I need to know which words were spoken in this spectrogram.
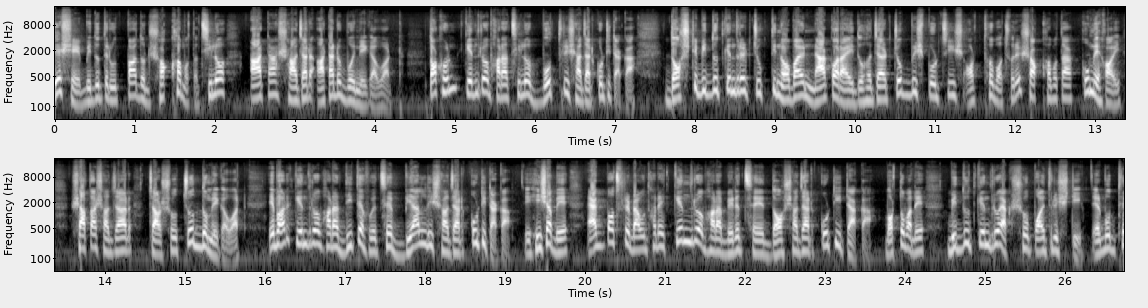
দেশে বিদ্যুতের উৎপাদন সক্ষমতা ছিল আটাশ হাজার আটানব্বই মেগাওয়াট। তখন কেন্দ্র ভাড়া ছিল বত্রিশ হাজার কোটি টাকা। দশটি বিদ্যুৎ কেন্দ্রের চুক্তি নবায়ন না করায় দু হাজার চব্বিশ পঁচিশ অর্থ বছরে সক্ষমতা কমে হয় সাতাশ হাজার চারশো চোদ্দ মেগাওয়াট। এবার কেন্দ্র ভাড়া দিতে হয়েছে বিয়াল্লিশ হাজার কোটি টাকা। এই হিসাবে এক বছরের ব্যবধানে কেন্দ্র ভাড়া বেড়েছে দশ হাজার কোটি টাকা। বর্তমানে বিদ্যুৎ কেন্দ্র একশো পঁয়ত্রিশটি, এর মধ্যে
